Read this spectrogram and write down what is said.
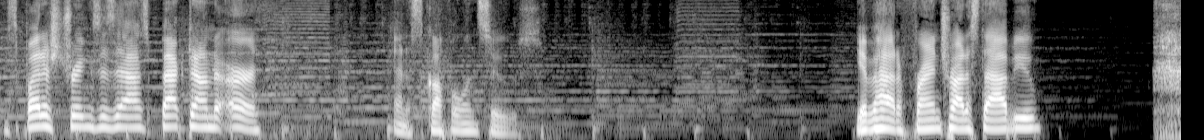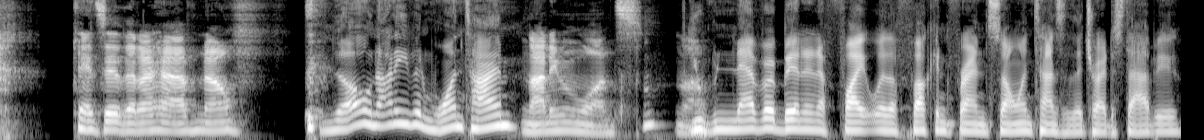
The spider strings his ass back down to earth, and a scuffle ensues. You ever had a friend try to stab you? Can't say that I have. No, No, not even one time. not even once. No. You've never been in a fight with a fucking friend so intense that they tried to stab you.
